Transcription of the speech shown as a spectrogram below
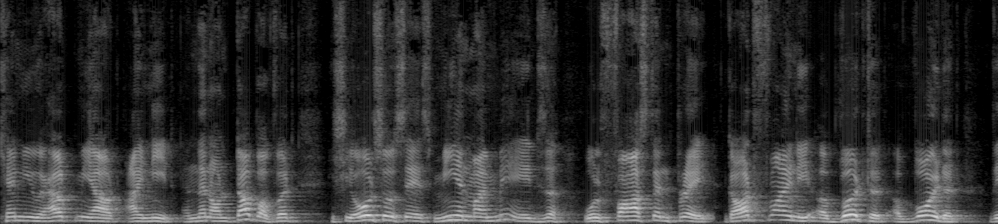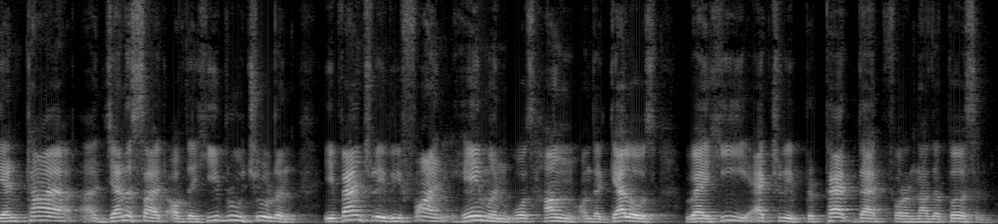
can you help me out i need and then on top of it she also says me and my maids will fast and pray god finally averted avoided the entire uh, genocide of the hebrew children eventually we find haman was hung on the gallows where he actually prepared that for another person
